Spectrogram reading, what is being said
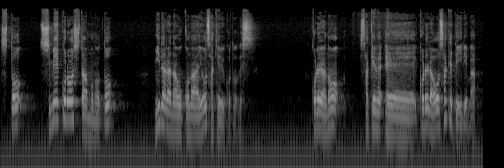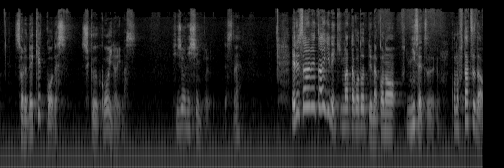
血と絞め殺したものとみだらな行いを避けることです。これらの避け、えー、これらを避けていれば、それで結構です。祝福を祈ります。非常にシンプルですね。エルサレム会議で決まったことっていうのは、この2節、この2つの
